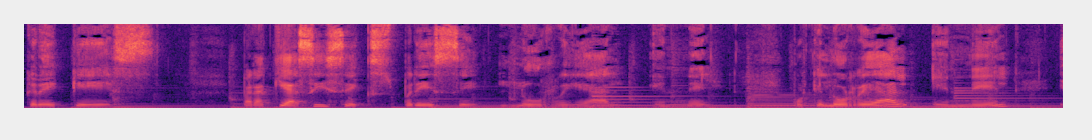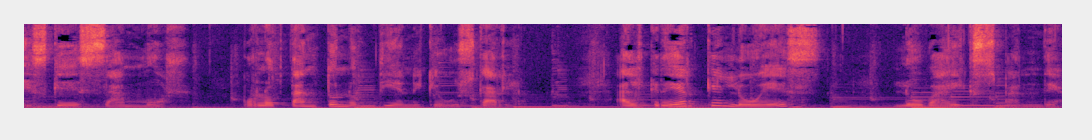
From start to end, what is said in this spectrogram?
cree que es, para que así se exprese lo real en él. Porque lo real en él es que es amor. Por lo tanto, no tiene que buscarlo. Al creer que lo es, lo va a expander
